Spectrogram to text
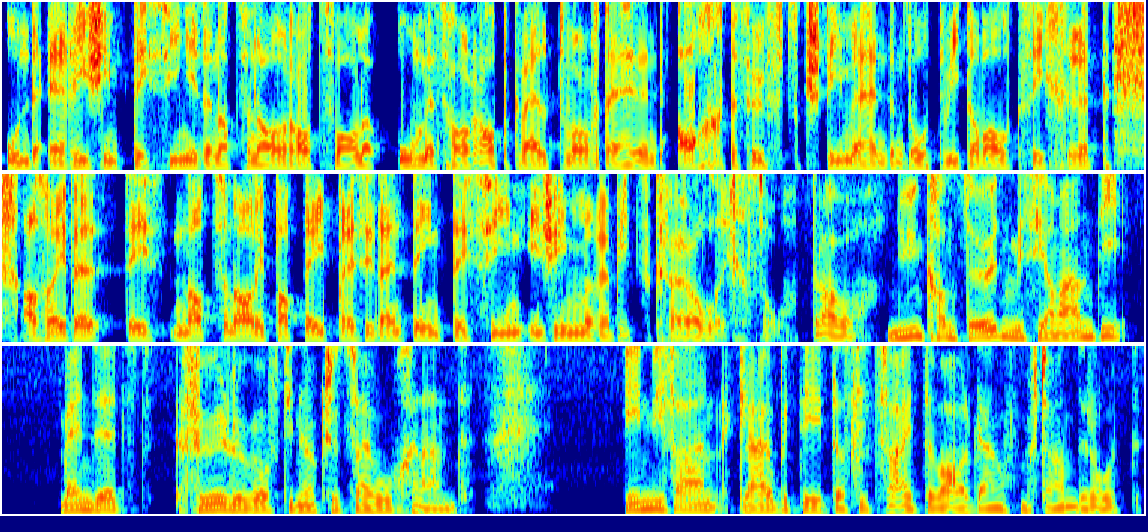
und er ist im Tessin in den Nationalratswahlen um ein Haar abgewählt worden. Er hat 58 Stimmen, haben ihm dort Wiederwahl gesichert. Also eben, der nationale Parteipräsident in Tessin ist immer ein bisschen gefährlich, so. Bravo. Neun Kantone, wir sind am Ende. Wenn wir jetzt führen auf die nächsten zwei Wochenende, inwiefern glaubt ihr, dass die zweite Wahlgang vom Ständerat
